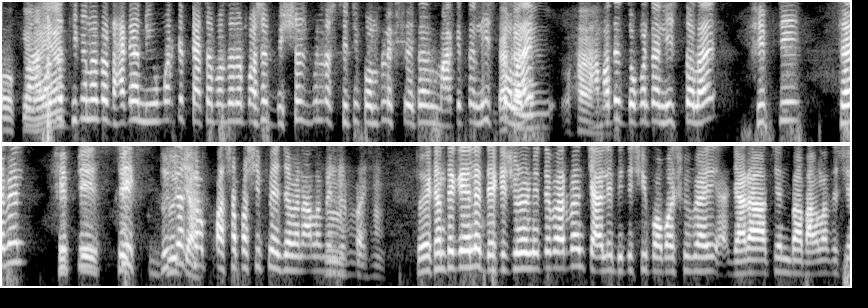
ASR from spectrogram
ওকে আমাদের ঠিকানাটা ঢাকা নিউ মার্কেট কাঁচা বাজারের পাশে বিশ্বাস বিল্ডার সিটি কমপ্লেক্স এটা মার্কেটটা ঢাকা নিচতলায় নিউ- হ্যাঁ আমাদের দোকানটা নিচতলায় ফিফটি সেভেন ফিফটি সিক্স 56 দুইটা। সব পাশাপাশি পেয়ে যাবেন আলম এন্টারপ্রাইজ। তো এখান থেকে এলে দেখে শুনে নিতে পারবেন। চাইলে বিদেশি প্রবাসী ভাই যারা আছেন বা বাংলাদেশে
